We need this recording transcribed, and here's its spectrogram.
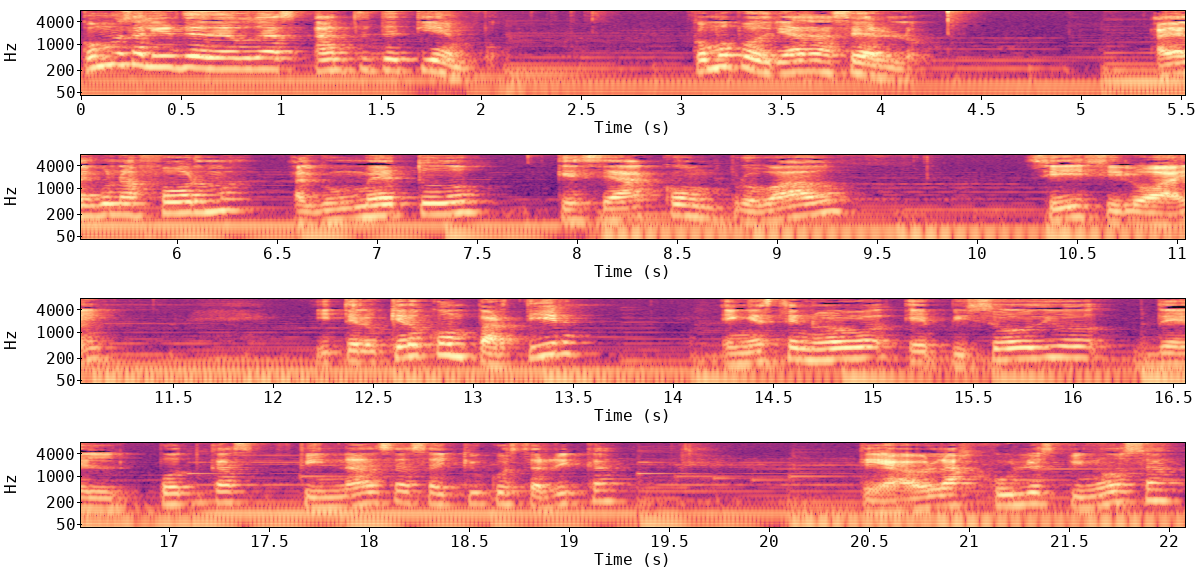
¿Cómo salir de deudas antes de tiempo? ¿Cómo podrías hacerlo? ¿Hay alguna forma, algún método que se ha comprobado? Sí, sí lo hay. Y te lo quiero compartir en este nuevo episodio del podcast Finanzas IQ Costa Rica. Te habla Julio Espinosa,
